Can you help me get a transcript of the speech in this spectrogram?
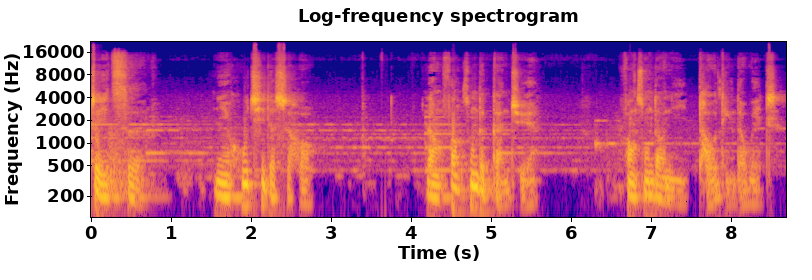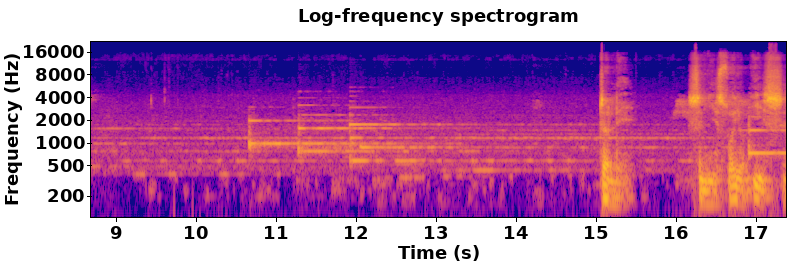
这一次，你呼气的时候，让放松的感觉放松到你头顶的位置。这里是你所有意识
